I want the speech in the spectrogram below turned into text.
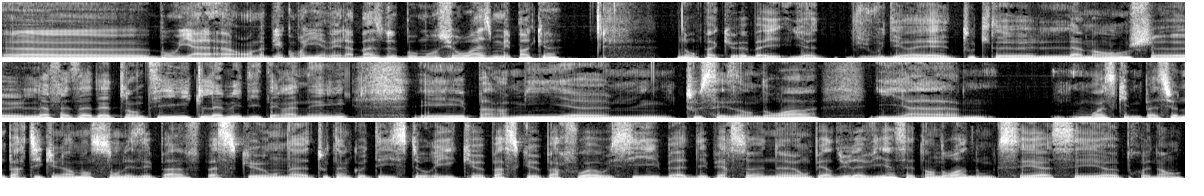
Euh, bon, y a, on a bien compris, il y avait la base de Beaumont-sur-Oise, mais pas que. Non, pas que. Bah, il y a, je vous dirais, toute la Manche, euh, la façade atlantique, la Méditerranée. Et parmi euh, tous ces endroits, il y a. Moi, ce qui me passionne particulièrement, ce sont les épaves, parce qu'on a tout un côté historique, parce que parfois aussi, bah, des personnes ont perdu la vie à cet endroit, donc c'est assez euh, prenant.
